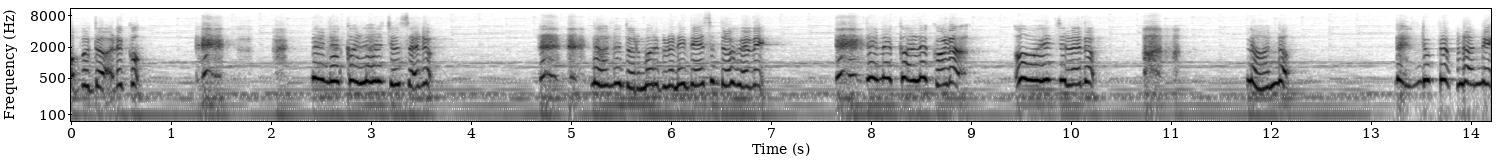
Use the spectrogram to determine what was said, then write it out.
అబ్బుతు అడకు నేను కళ్ళారు చూశాను. నాన్న దుర్మార్గుడని దేశద్రోహిని నేను కళ్ళు కూడా ఊహించలేను నాన్న రెండు ప్రాణాన్ని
